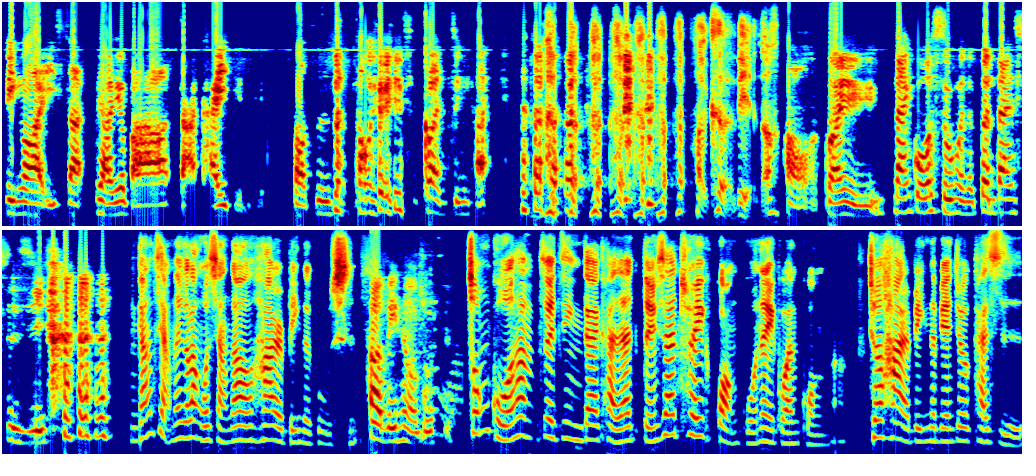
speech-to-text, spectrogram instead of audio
另外一扇，不小心又把它打开一点点，导致震动又一直灌进来。好可怜哦！好，关于南国俗们的笨蛋事迹，你刚讲那个让我想到哈尔滨的故事。哈尔滨什么故事？中国他们最近在开始在，等于是在推广国内观光啊。就哈尔滨那边就开始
